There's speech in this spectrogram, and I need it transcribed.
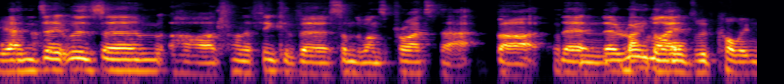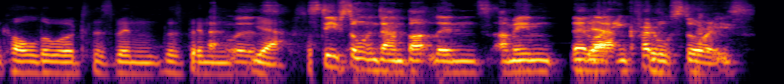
Yeah, and it was. Um, oh, I'm trying to think of uh, some of the ones prior to that, but they're, they're all like with Colin Calderwood. There's been, there's been, yeah, Steve Staunton down Butlins. I mean, they're yeah. like incredible stories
